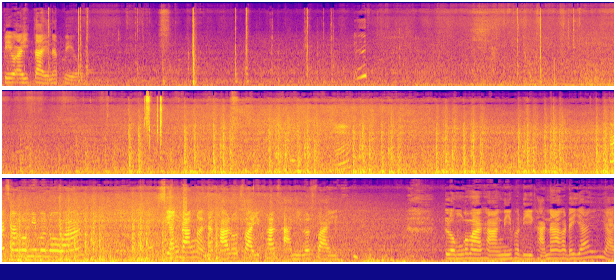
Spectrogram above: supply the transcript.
เปียวไอไตนะเปียว ก็จังโรมิโมโนวะ เสียงดังหน่อยนะคะ รถไฟอยู่ข้างสถานีรถไฟ ลมก็มาทางนี้พอดีค่ะหน้าก็ได้ใหญ่ใหญ่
